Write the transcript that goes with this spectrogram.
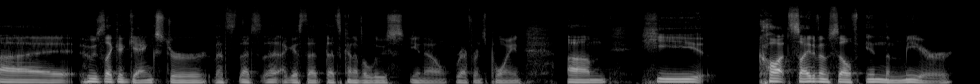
uh, who's like a gangster. That's that's uh, I guess that that's kind of a loose you know reference point. Um, he caught sight of himself in the mirror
